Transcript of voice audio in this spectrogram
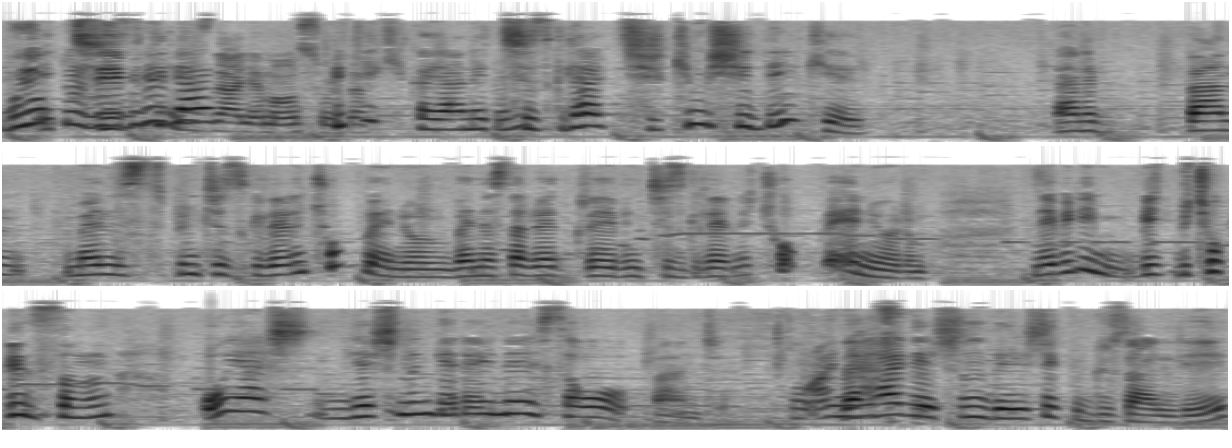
Bu yoktur E, diyebilir miyiz Lale Mansur'da? Bir dakika yani çizgiler çirkin bir şey değil ki. Yani ben Meryl Streep'in çizgilerini çok beğeniyorum. Vanessa Redgrave'in çizgilerini çok beğeniyorum. Ne bileyim bir- birçok insanın o yaş yaşının gereği neyse o bence. Ama aynı ve her yaşın değişik bir güzelliği,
